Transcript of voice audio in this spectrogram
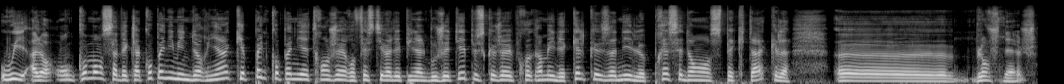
Oui, alors on commence avec la compagnie Mine de Rien, qui n'est pas une compagnie étrangère au Festival Épinal Bougeté, puisque j'avais programmé il y a quelques années le précédent spectacle, euh, Blanche-Neige.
